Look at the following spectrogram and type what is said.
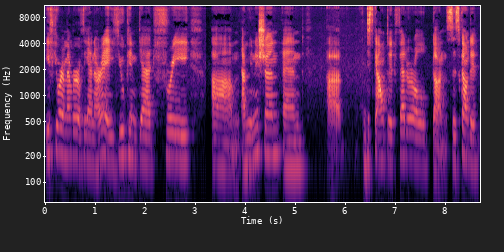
if you're a member of the NRA, you can get free um, ammunition and uh, discounted federal guns, discounted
